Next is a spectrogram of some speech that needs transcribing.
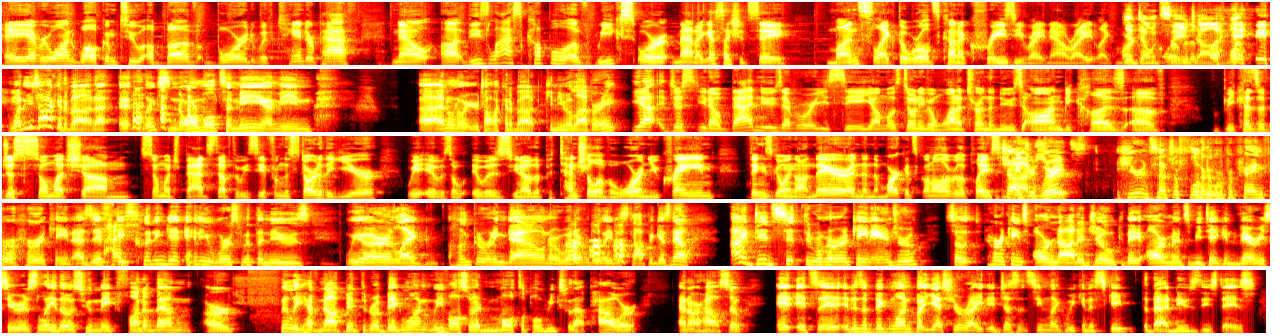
Hey everyone, welcome to Above Board with Candor Path. Now, uh, these last couple of weeks, or Matt, I guess I should say months, like the world's kind of crazy right now, right? Like, you don't say, John. What, what, are you talking about? It looks normal to me. I mean, I don't know what you're talking about. Can you elaborate? Yeah, just you know, bad news everywhere you see. You almost don't even want to turn the news on because of because of just so much um, so much bad stuff that we see from the start of the year we it was a it was you know the potential of a war in Ukraine, things going on there, and then the markets going all over the place. John, interest rates. Here in Central Florida, we're preparing for a hurricane, as if it couldn't get any worse with the news. We are like hunkering down, or whatever the latest topic is. Now, I did sit through Hurricane Andrew, so hurricanes are not a joke. They are meant to be taken very seriously. Those who make fun of them are clearly have not been through a big one. We've also had multiple weeks without power at our house, so it, it's a, it is a big one, but yes, you're right. It doesn't seem like we can escape the bad news these days.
